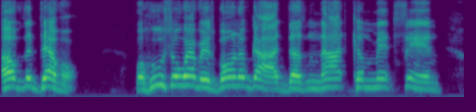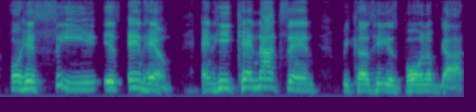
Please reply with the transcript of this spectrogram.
of the devil. For whosoever is born of God does not commit sin, for his seed is in him, and he cannot sin because he is born of God.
